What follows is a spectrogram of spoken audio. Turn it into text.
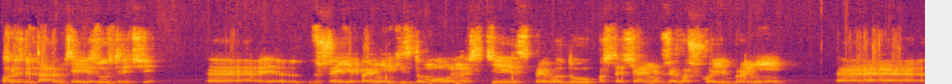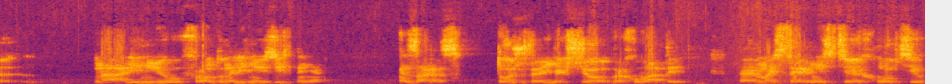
по результатам цієї зустрічі е, вже є певні якісь домовленості з приводу постачання вже важкої броні е, на лінію фронту, на лінію зіткнення зараз. Тож, е, якщо врахувати е, майстерність е, хлопців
